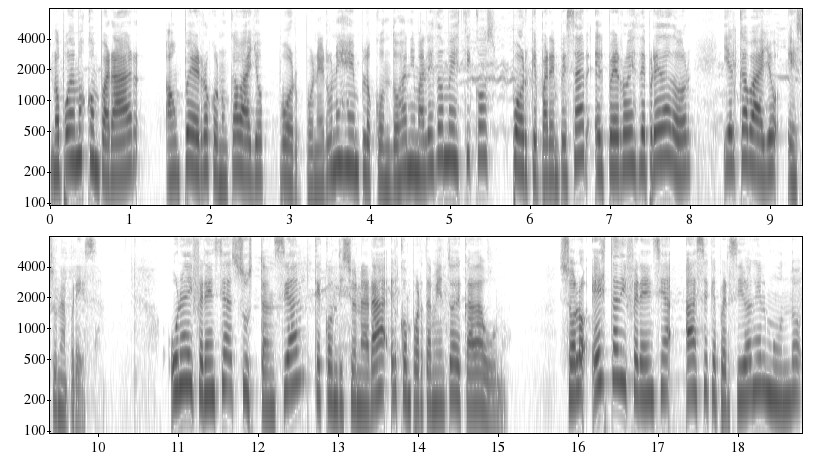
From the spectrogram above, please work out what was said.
No podemos comparar a un perro con un caballo, por poner un ejemplo, con dos animales domésticos, porque para empezar el perro es depredador y el caballo es una presa. Una diferencia sustancial que condicionará el comportamiento de cada uno. Solo esta diferencia hace que perciban el mundo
